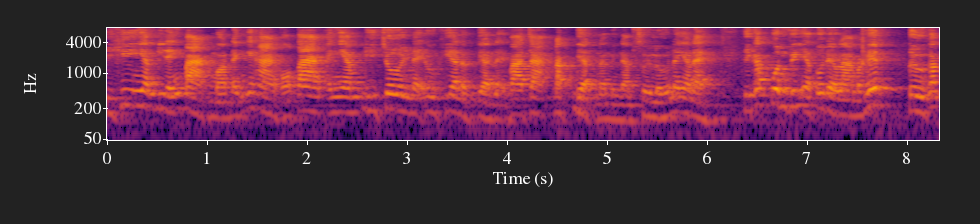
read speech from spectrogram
thì khi anh em đi đánh bạc mà đánh cái hàng có tang anh em đi chơi lại đôi khi ăn được tiền lại va chạm đặc biệt là mình làm sới lớn anh em này thì các quân vị nhà tôi đều làm được hết từ các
